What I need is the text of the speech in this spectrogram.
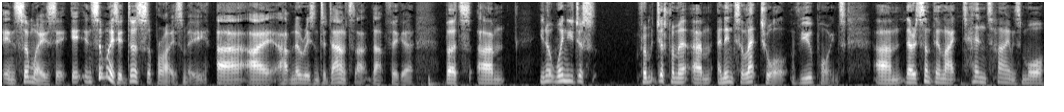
in some ways, it, in some ways, it does surprise me. Uh, I have no reason to doubt that that figure, but um, you know, when you just from just from a, um, an intellectual viewpoint, um, there is something like ten times more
